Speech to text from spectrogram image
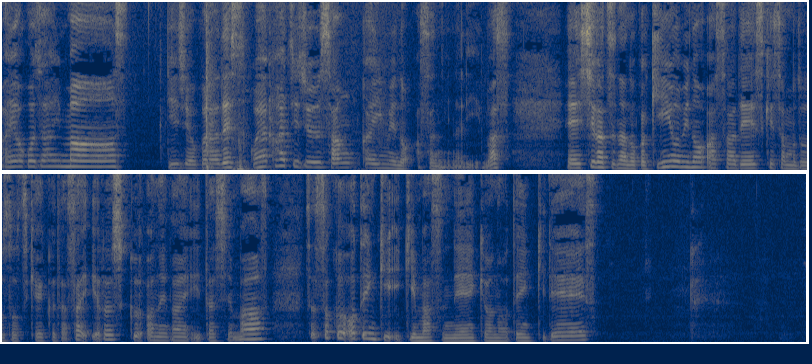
おはようございます。DJ 岡田です。583回目の朝になります。えー4月7日金曜日の朝です。今朝もどうぞお付き合いください。よろしくお願いいたします。早速お天気いきますね。今日のお天気です。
